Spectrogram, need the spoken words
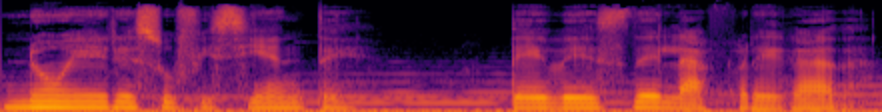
no eres suficiente, te ves de la fregada?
